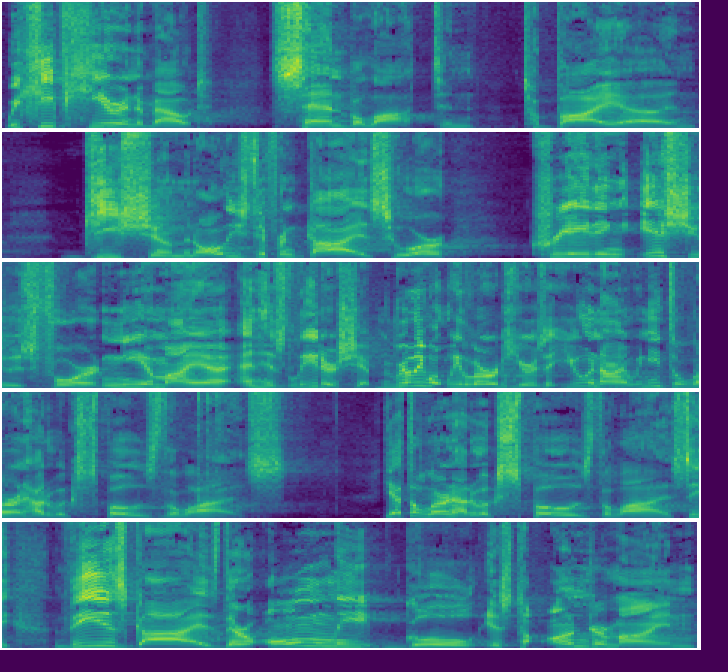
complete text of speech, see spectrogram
We keep hearing about Sanballat and Tobiah and Geshem and all these different guys who are creating issues for Nehemiah and his leadership. Really, what we learn here is that you and I, we need to learn how to expose the lies. You have to learn how to expose the lies. See, these guys, their only goal is to undermine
